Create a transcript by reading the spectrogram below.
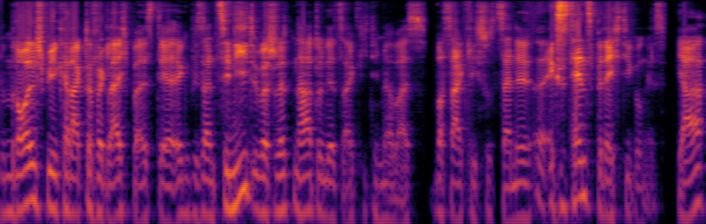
einem Rollenspielcharakter vergleichbar ist, der irgendwie sein Zenit überschritten hat und jetzt eigentlich nicht mehr weiß, was eigentlich so seine äh, Existenzberechtigung ist. Ja,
